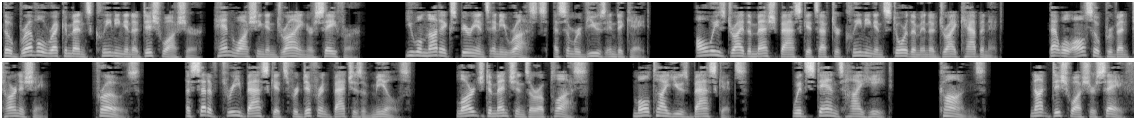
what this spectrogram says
Though Breville recommends cleaning in a dishwasher, hand washing and drying are safer. You will not experience any rusts, as some reviews indicate. Always dry the mesh baskets after cleaning and store them in a dry cabinet. That will also prevent tarnishing. Pros. A set of three baskets for different batches of meals. Large dimensions are a plus. Multi-use baskets. Withstands high heat. Cons. Not dishwasher safe.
